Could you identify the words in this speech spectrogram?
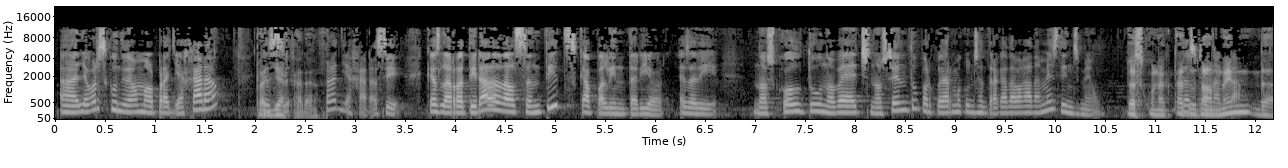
Uh, llavors continuem amb el Pratyahara. que és- Pratyahara. Pratyahara, sí. Que és la retirada dels sentits cap a l'interior. És a dir, no escolto, no veig, no sento per poder-me concentrar cada vegada més dins meu. Desconnectar, Desconnectar. totalment de...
